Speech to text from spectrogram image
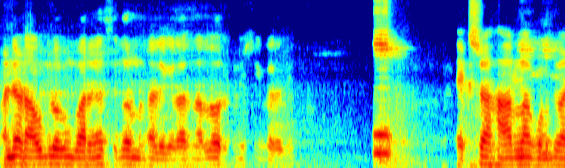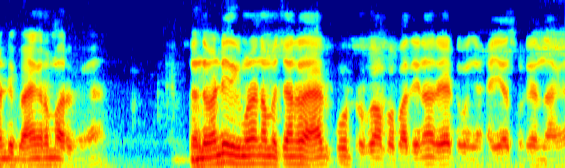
வண்டியோட அவுட்லுக்கும் பாருங்கள் சில்வர் மெட்டாலிக் கலர் நல்ல ஒரு ஃபினிஷிங்கில் இருக்குது எக்ஸ்ட்ரா ஹார்லாம் கொடுத்து வண்டி பயங்கரமாக இருக்குங்க. இந்த வண்டி இதுக்கு முன்னாடி நம்ம சேனலில் ஆட் போட்டிருக்கோம். அப்போ பார்த்தீங்கன்னா ரேட்டு கொஞ்சம் ஹையாக சொல்லியிருந்தாங்க.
